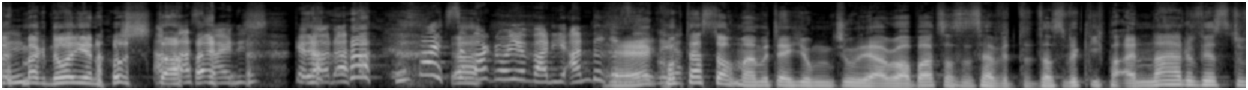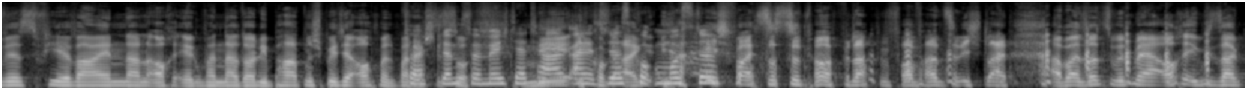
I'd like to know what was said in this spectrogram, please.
empfehlen. Magnolien aus Stahl. Das meine ich. Genau das. Weiße Magnolien war die andere Hä, Serie. guck das doch mal mit der jungen Julia Roberts. Das ist ja das wirklich bei einem. Naja, du wirst, du wirst viel weinen, dann auch irgendwann. Na, Dolly Parton spielt ja auch mit. Man War denkt sich schlimm für mich, der Tag, ich als guck ich das gucken musste. Ja, ich weiß, das tut mir auch nach wie vor wahnsinnig leid. Aber ansonsten würde man ja auch irgendwie sagen,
